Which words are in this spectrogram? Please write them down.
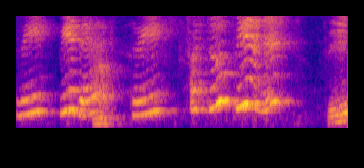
ತ್ರೀ ಪಿಯಜೆ ಹಾ. ತ್ರೀ ಫಸ್ಟ್ ಪಿಯನೆ Three,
